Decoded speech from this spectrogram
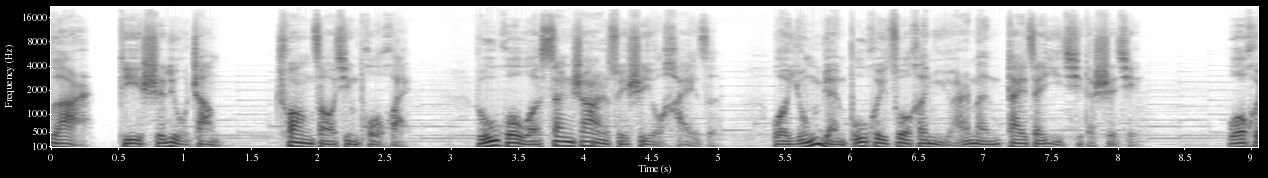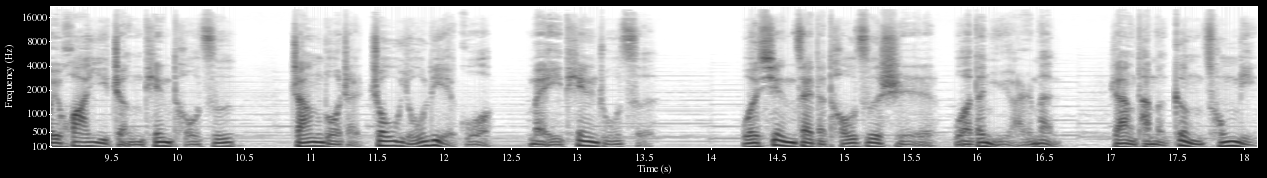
四二第十六章创造性破坏。如果我三十二岁时有孩子，我永远不会做和女儿们待在一起的事情。我会花一整天投资，张罗着周游列国，每天如此。我现在的投资是我的女儿们，让她们更聪明，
